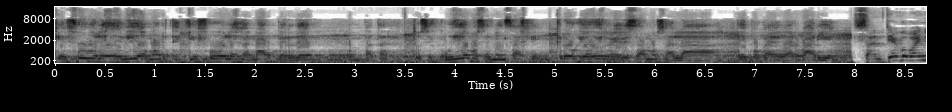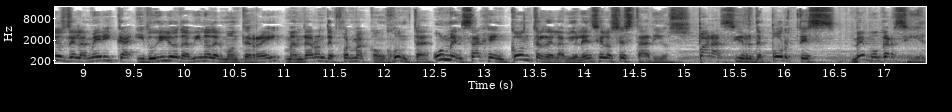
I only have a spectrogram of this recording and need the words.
que el fútbol es de vida o muerte, que el fútbol es ganar, perder o empatar. Entonces, cuidemos el mensaje. Creo que hoy regresamos a la época de barbarie. Santiago Baños del América y Duilio Davino del Monterrey mandaron de forma conjunta un mensaje en contra de la violencia en los estadios. Para Sir Deportes, Memo García.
